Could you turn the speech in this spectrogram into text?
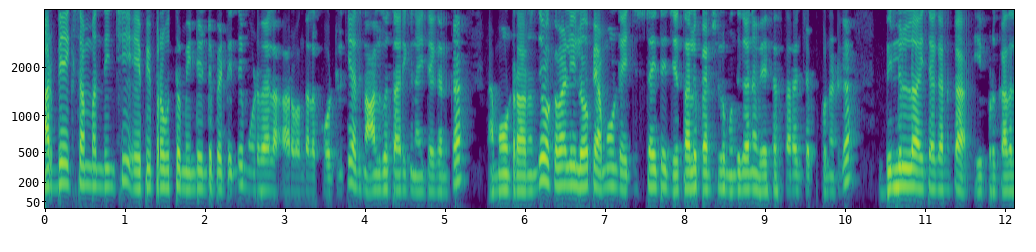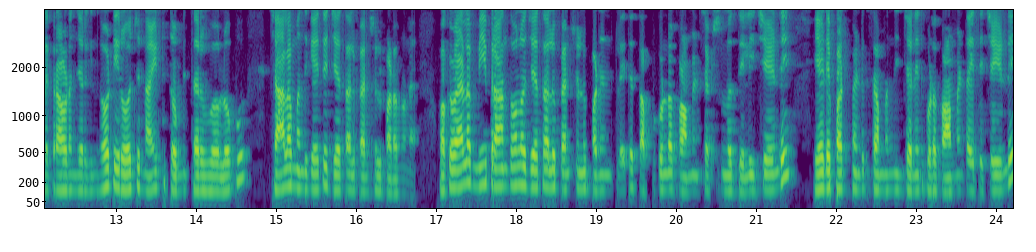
ఆర్బీఐకి సంబంధించి ఏపీ ప్రభుత్వం ఇంటింటి పెట్టింది మూడు వేల ఆరు వందల కోట్లకి. అది నాలుగో తారీఖున అయితే కనుక అమౌంట్ రానుంది. ఒకవేళ ఈ లోపు అమౌంట్ అడ్జస్ట్ అయితే జీతాలు పెన్షన్లు ముందుగానే వేసేస్తారని చెప్పుకున్నట్టుగా బిల్లుల్లో అయితే కనుక ఇప్పుడు కదలికి రావడం జరిగింది కాబట్టి ఈ రోజు నైట్ తొమ్మిది తరగతి లోపు చాలా మందికి అయితే జీతాలు పెన్షన్లు పడనున్నాయి. ఒకవేళ మీ ప్రాంతంలో జీతాలు పెన్షన్లు పడినట్లయితే తప్పకుండా కామెంట్ సెక్షన్లో తెలియచేయండి. ఏ డిపార్ట్మెంట్కి సంబంధించి అనేది కూడా కామెంట్ అయితే చేయండి.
